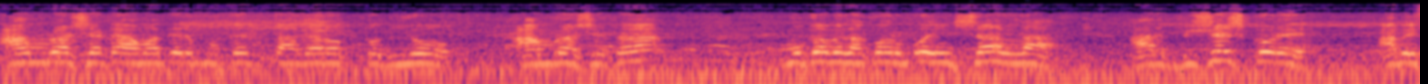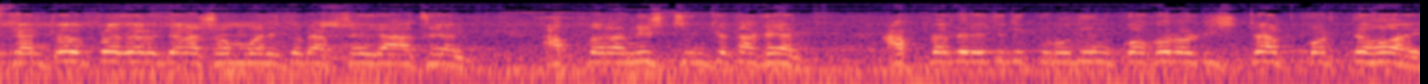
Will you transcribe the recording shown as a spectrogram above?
আমরা সেটা আমাদের বুকের তাজা রক্ত দিয়েও আমরা সেটা মোকাবেলা করব ইনশাল্লাহ আর বিশেষ করে আমি সেন্ট্রাল প্লাজার যারা সম্মানিত ব্যবসায়ীরা আছেন, আপনারা নিশ্চিন্তে থাকেন। আপনাদের যদি কোনোদিন কখনো ডিস্টার্ব করতে হয়,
